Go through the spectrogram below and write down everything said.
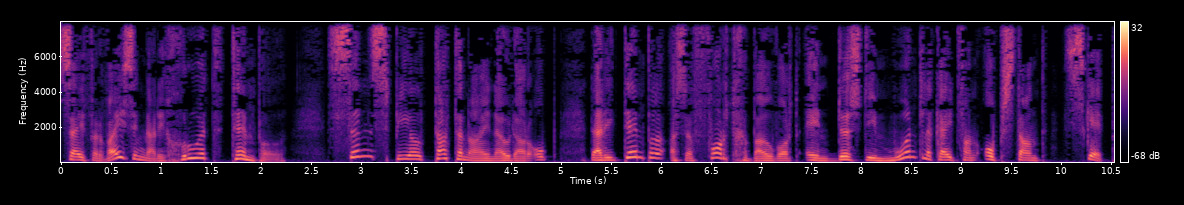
sy verwysing na die groot tempel sin speel Tatanai nou daarop dat die tempel as 'n fort gebou word en dus die moontlikheid van opstand skep.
